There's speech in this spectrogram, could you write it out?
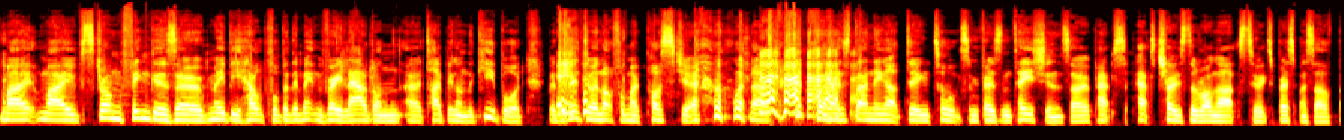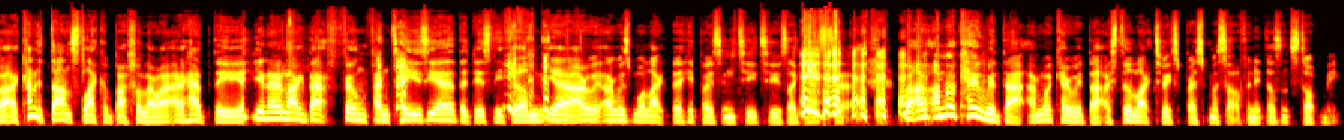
my my strong fingers are maybe helpful, but they make me very loud on uh, typing on the keyboard. But they don't do a lot for my posture when I when I'm standing up doing talks and presentations. So I perhaps perhaps chose the wrong arts to express myself. But I kind of danced like a buffalo. I, I had the you know like that film Fantasia, the Disney film um, yeah, I, I, was more like the hippos in tutus, I guess. Uh, but I'm, I'm, okay with that. I'm okay with that. I still like to express myself, and it doesn't stop me.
